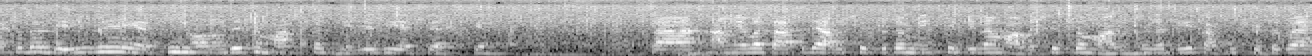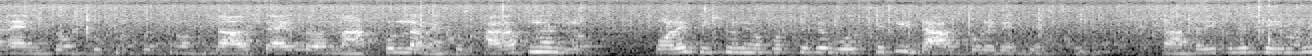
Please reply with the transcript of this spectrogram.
এতটা দেরি হয়ে গেছে ননদ এসে মাছটা ভেজে দিয়েছে আজকে। তা আমি আবার তাড়াতাড়ি আলু সেদ্ধটা মেখে দিলাম, আলু সেদ্ধ মাছ ভাজা দিয়ে কাকু খেতে পারে না, একদম শুকনো শুকনো। ডাল চাইলো, না করলাম, এত খারাপ লাগল। পরে পিছনে ওপর থেকে বলছে কি, ডাল করে রেখে এসছে। তাড়াতাড়ি করে সেই মানে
